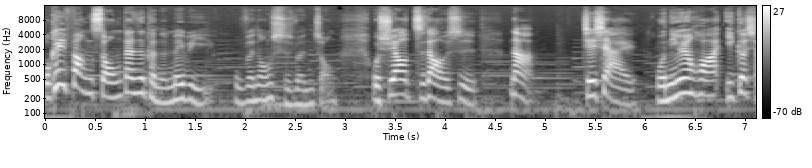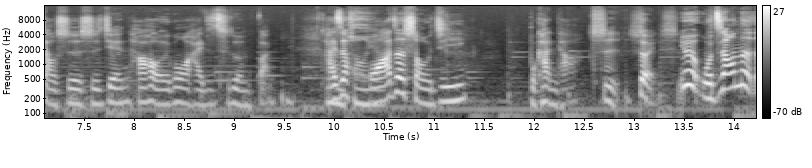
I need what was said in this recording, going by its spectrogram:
我可以放松，但是可能 maybe 五分钟、十分钟，我需要知道的是，那接下来我宁愿花一个小时的时间，好好的跟我孩子吃顿饭，还是划着手机不看他？是，对，因为我知道那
